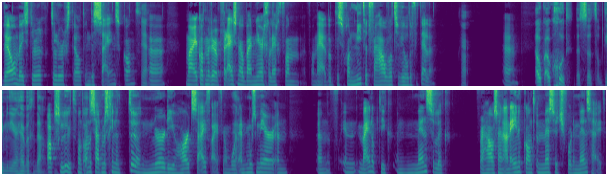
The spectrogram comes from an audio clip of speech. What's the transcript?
wel een beetje teleur- teleurgesteld in de science kant. Ja. Eh, maar ik had me er vrij snel bij neergelegd van, van nou ja, dat is gewoon niet het verhaal wat ze wilden vertellen. Ja. Eh, Ook, ook goed dat ze dat op die manier hebben gedaan. absoluut, want Ja. anders zou het misschien een te nerdy hard sci-fi film worden. En het moest meer een, een, in mijn optiek, een menselijk verhaal zijn. Aan de ene kant een message voor de mensheid.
